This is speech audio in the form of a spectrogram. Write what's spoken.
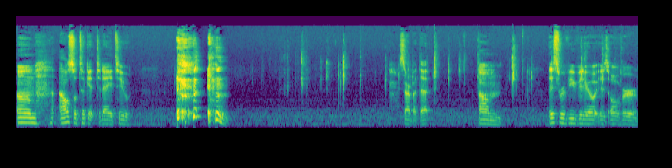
Um, I also took it today too. Sorry about that. Um, this review video is over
